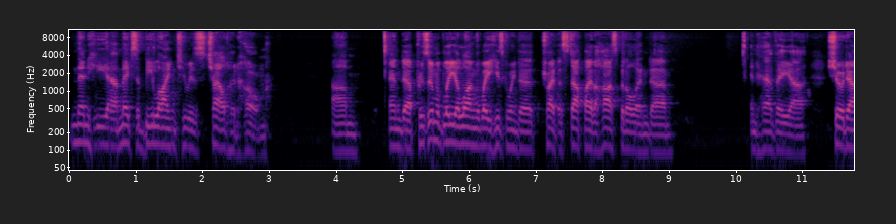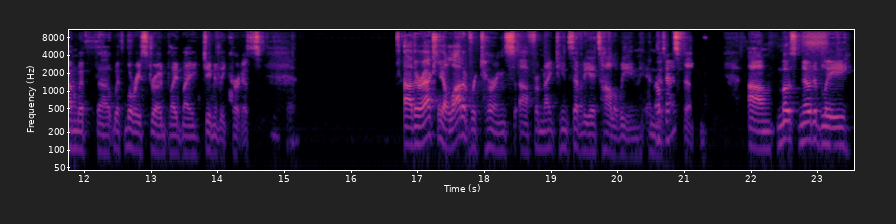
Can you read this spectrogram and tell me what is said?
And then he uh, makes a beeline to his childhood home. Um, and uh, presumably along the way, he's going to try to stop by the hospital and uh, and have a uh, showdown with uh, with Laurie Strode, played by Jamie Lee Curtis. Okay. Uh, there are actually a lot of returns uh, from 1978's Halloween in this okay. film. Um, most notably,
